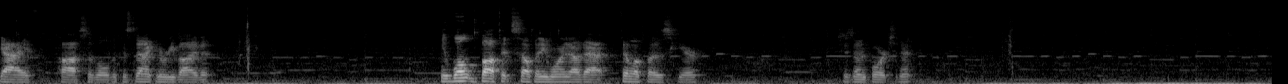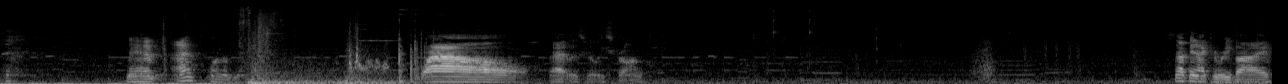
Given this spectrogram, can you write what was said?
guy if possible, because then I can revive it. It won't buff itself anymore now that Philippa's here. Which is unfortunate. Man, I want to. Wow, that was really strong. There's nothing I can revive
